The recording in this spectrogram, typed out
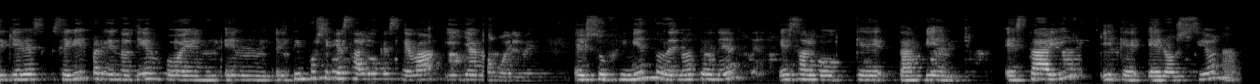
si quieres seguir perdiendo tiempo en, el tiempo sí que es algo que se va y ya no vuelve. El sufrimiento de no tener es algo que también está ahí y que erosiona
